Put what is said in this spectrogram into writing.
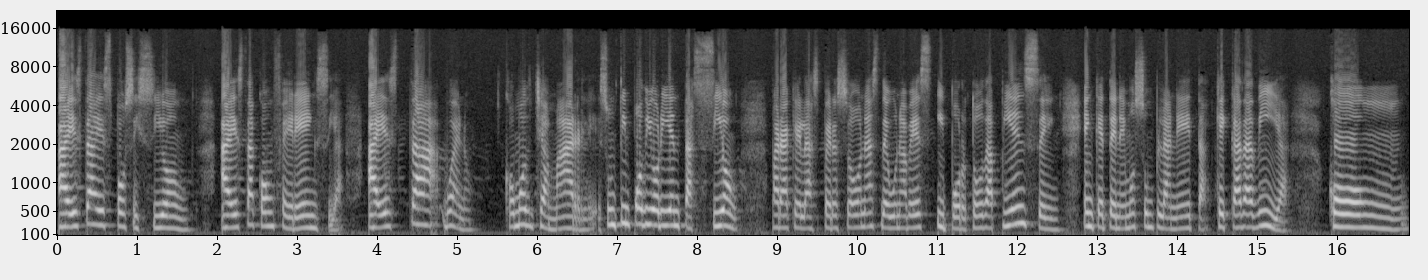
a esta exposición, a esta conferencia, a esta, bueno, ¿cómo llamarle? Es un tipo de orientación para que las personas de una vez y por todas piensen en que tenemos un planeta que cada día con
